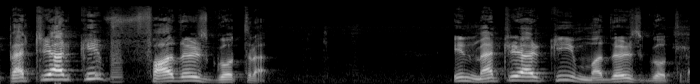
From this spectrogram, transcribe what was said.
patriarchy, father's Gotra. In matriarchy, mother's Gotra.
